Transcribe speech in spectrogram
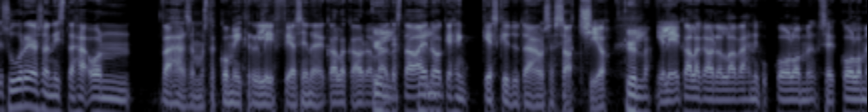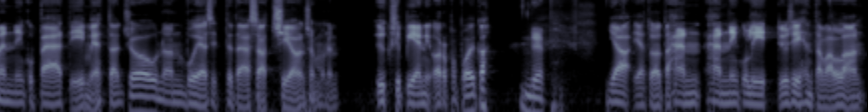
suuri osa niistähän on vähän semmoista comic reliefiä siinä ekalla kaudella. Kyllä, oikeastaan kyllä. ainoa, kehen keskitytään, on se Sachio. kyllä, Eli ekalla kaudella on vähän niin kuin kolme, se kolmen niin kuin päätiimi, että on Joe, Nanbu ja sitten tämä Sachio on semmoinen yksi pieni orpopoika. jep. Ja, ja tuota, hän, hän niin kuin liittyy siihen tavallaan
